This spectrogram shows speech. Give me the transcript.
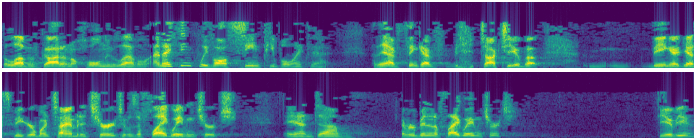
the love of God on a whole new level. And I think we've all seen people like that. I think, I think I've talked to you about being a guest speaker one time at a church. It was a flag waving church. And um, ever been in a flag waving church? A few of you?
